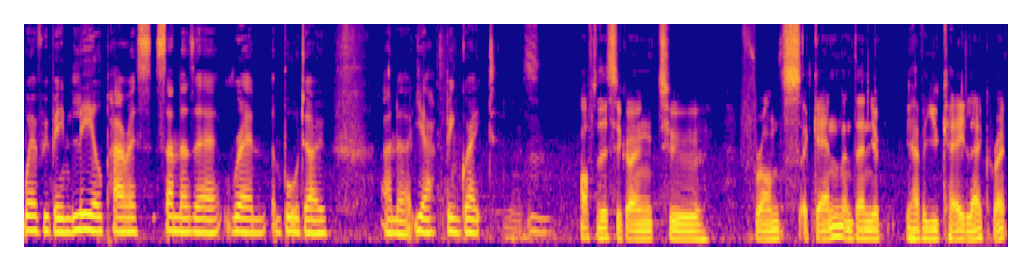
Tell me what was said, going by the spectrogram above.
Where have we been? Lille, Paris, Saint Nazaire, Rennes, and Bordeaux. And uh, yeah, been great. Nice. After this, you're going to France again, and then you you have a UK leg, right?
